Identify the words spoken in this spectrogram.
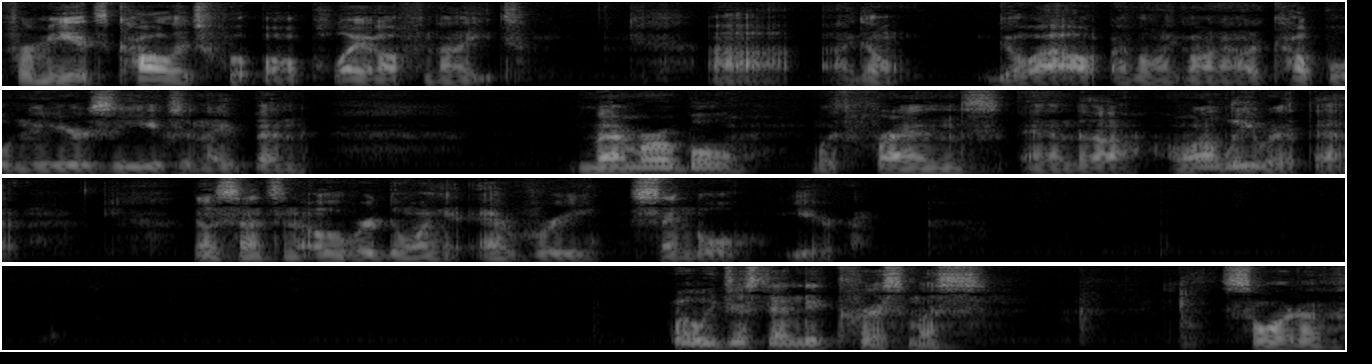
for me, it's college football playoff night. Uh, I don't go out. I've only gone out a couple New Year's Eves, and they've been memorable with friends, and uh, I want to leave it at that. No sense in overdoing it every single year. Well, we just ended Christmas, sort of.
